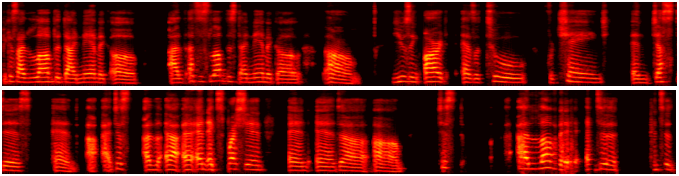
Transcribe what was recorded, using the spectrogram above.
because I love the dynamic of I, I just love this dynamic of um, using art as a tool for change and justice and uh, I just uh, uh, and expression and and uh, um, just I love it. And to and to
